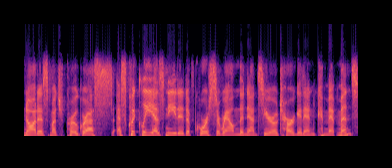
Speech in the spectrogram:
not as much progress as quickly as needed, of course, around the net zero target and commitment.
